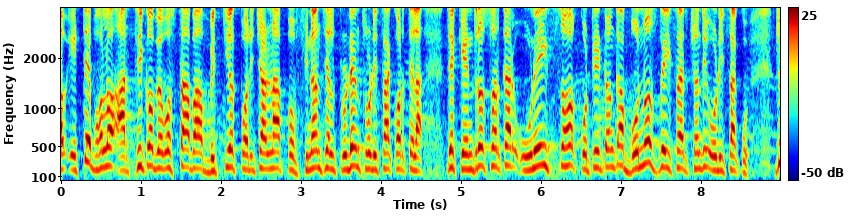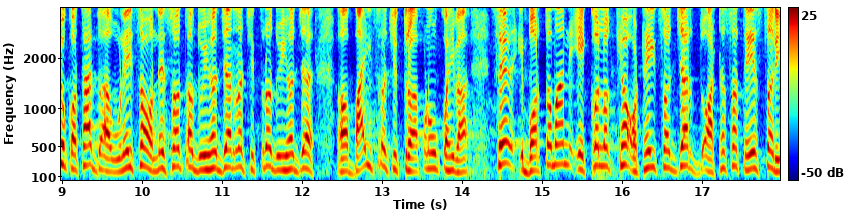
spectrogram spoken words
আতে ভালো আর্থিক ব্যবস্থা বা বিত্তীয় পরিচালনা ফিনান্সিয়াল প্রুডেন্স ওড়িশা করতে যে কেন্দ্র সরকার উনিশশ কোটি টাকা বোনস দিয়ে সারিছেন ওড়িশা যে কথা উনিশশো অনেশত দুই হাজার চিত্র দুই হাজার বাইশর চিত্র আপনার কহা সে বর্তমান এক লক্ষ অঠেইশ হাজার আঠশ তেস্তরি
